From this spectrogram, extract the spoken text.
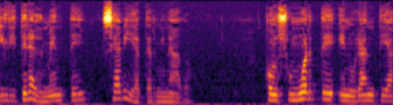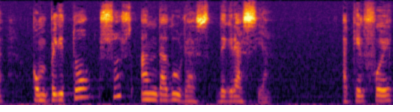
Y literalmente se había terminado con su muerte en Urantia, completó sus andaduras de gracia. Aquel fue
